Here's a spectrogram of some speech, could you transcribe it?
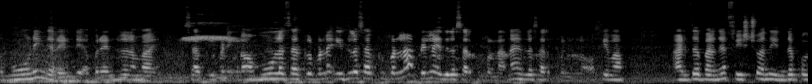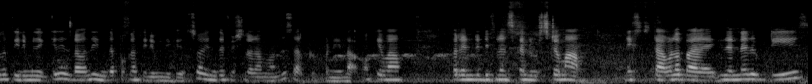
இங்கே மூணு இங்கே ரெண்டு. அப்போ ரெண்டில் நம்ம சர்க்கிள் பண்ணிக்கலாம் மூணில் சர்க்கிள் பண்ணலாம் இதில் சர்க்கிள் பண்ணலாம் அப்படிலாம் இதில் சர்க்கிள் பண்ணலாம். நான் இதில் சர்க்கிள் பண்ணலாம். ஓகேவா அடுத்து பாருங்கள் ஃபிஷ் வந்து இந்த பக்கம் திரும்பி நிற்கிது இதில் வந்து இந்த பக்கம் திரும்பி நிற்கிது ஸோ இந்த ஃபிஷ்ஷில் நம்ம வந்து சர்க்கிள் பண்ணிடலாம். ஓகேவா இப்போ ரெண்டு டிஃப்ரென்ஸ் கண்டுபிடிச்சிட்டோமா? நெக்ஸ்ட் தவளை பா இது என்னது குட்டீஸ்?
